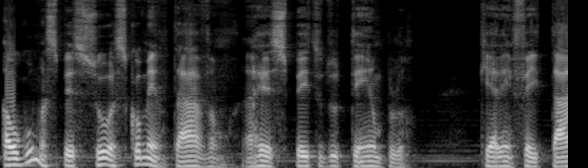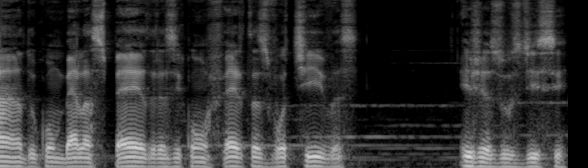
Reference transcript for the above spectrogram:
Algumas pessoas comentavam a respeito do templo, que era enfeitado com belas pedras e com ofertas votivas. E Jesus disse:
